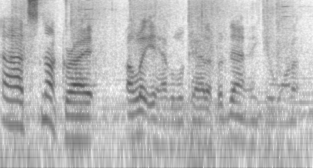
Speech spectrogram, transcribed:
Uh, it's not great. I'll let you have a look at it, but I don't think you'll want it.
